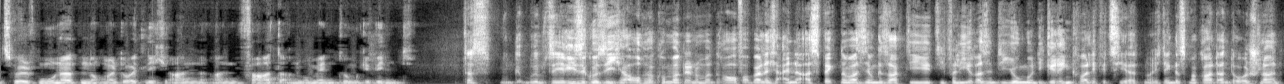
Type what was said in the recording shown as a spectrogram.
zwölf Monaten nochmal deutlich an, an Fahrt, an Momentum gewinnt das Risiko sehe ich ja auch, da kommen wir gleich nochmal drauf. Aber vielleicht ein Aspekt noch, was Sie haben gesagt, die, die Verlierer sind die Jungen und die Geringqualifizierten. Und ich denke jetzt mal gerade an Deutschland.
